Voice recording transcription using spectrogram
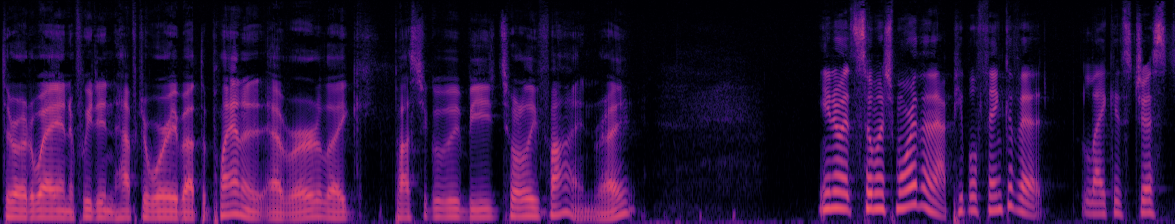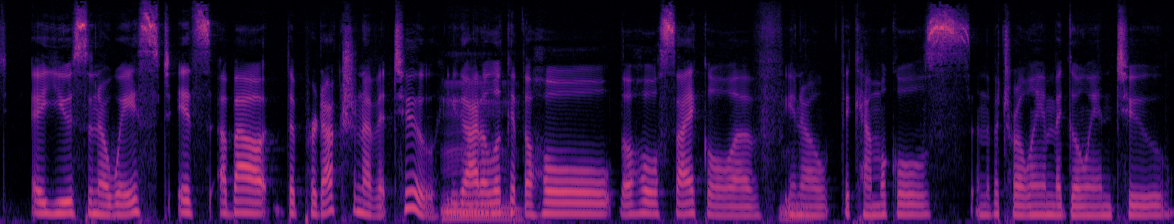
throw it away, and if we didn't have to worry about the planet ever, like plastic would be totally fine, right? You know, it's so much more than that. People think of it like it's just a use and a waste. It's about the production of it too. You mm. got to look at the whole the whole cycle of mm. you know the chemicals and the petroleum that go into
